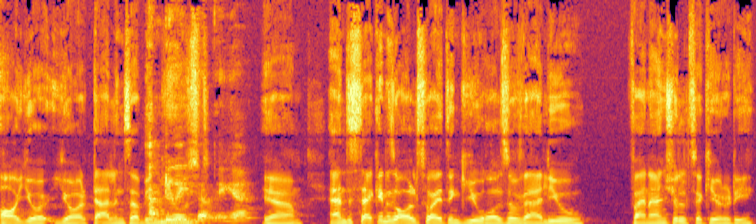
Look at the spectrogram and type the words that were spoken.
oh, your your talents are being I'm doing used. something, yeah. Yeah, and the second is also I think you also value financial security.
